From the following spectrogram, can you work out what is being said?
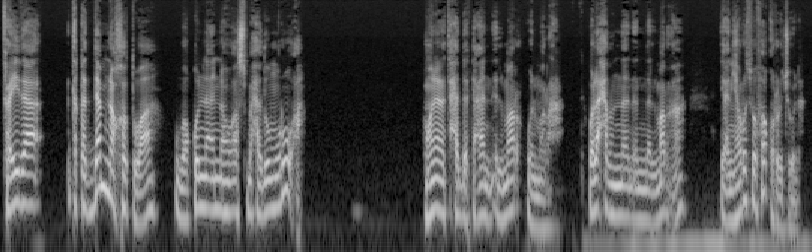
فإذا تقدمنا خطوة وقلنا أنه أصبح ذو مروءة. هنا نتحدث عن المرء والمرأة. ولاحظ أن المرأة يعني هي رتبة فوق الرجولة.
